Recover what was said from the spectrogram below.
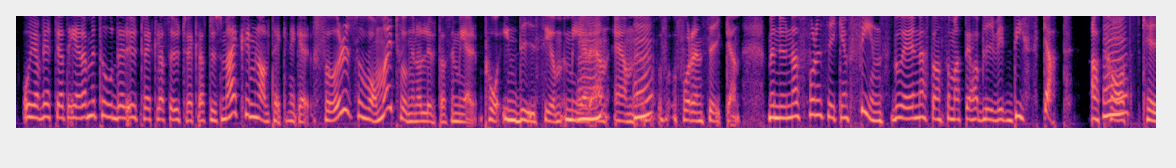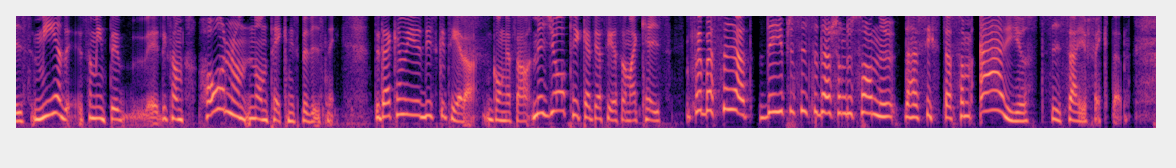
och jag vet ju att era metoder utvecklas och utvecklas, du som är kriminaltekniker. Förr så var man ju tvungen att luta sig mer på indicium, mer mm. än, än mm. forensiken. Men nu när forensiken finns, då är det nästan som att det har blivit diskat att mm. ha ett case med, som inte eh, liksom, har någon, någon, teknisk bevisning. Det där kan vi ju diskutera gång efter annan. Men jag tycker att jag ser sådana case Får jag bara säga att det är ju precis det där som du sa nu, det här sista, som är just CSI-effekten.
